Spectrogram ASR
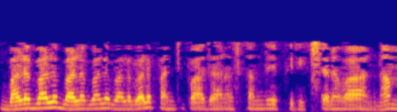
බල බල බල බල බල බල පංච පාදානස්කන්ධය පිරික්සනවා නම්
